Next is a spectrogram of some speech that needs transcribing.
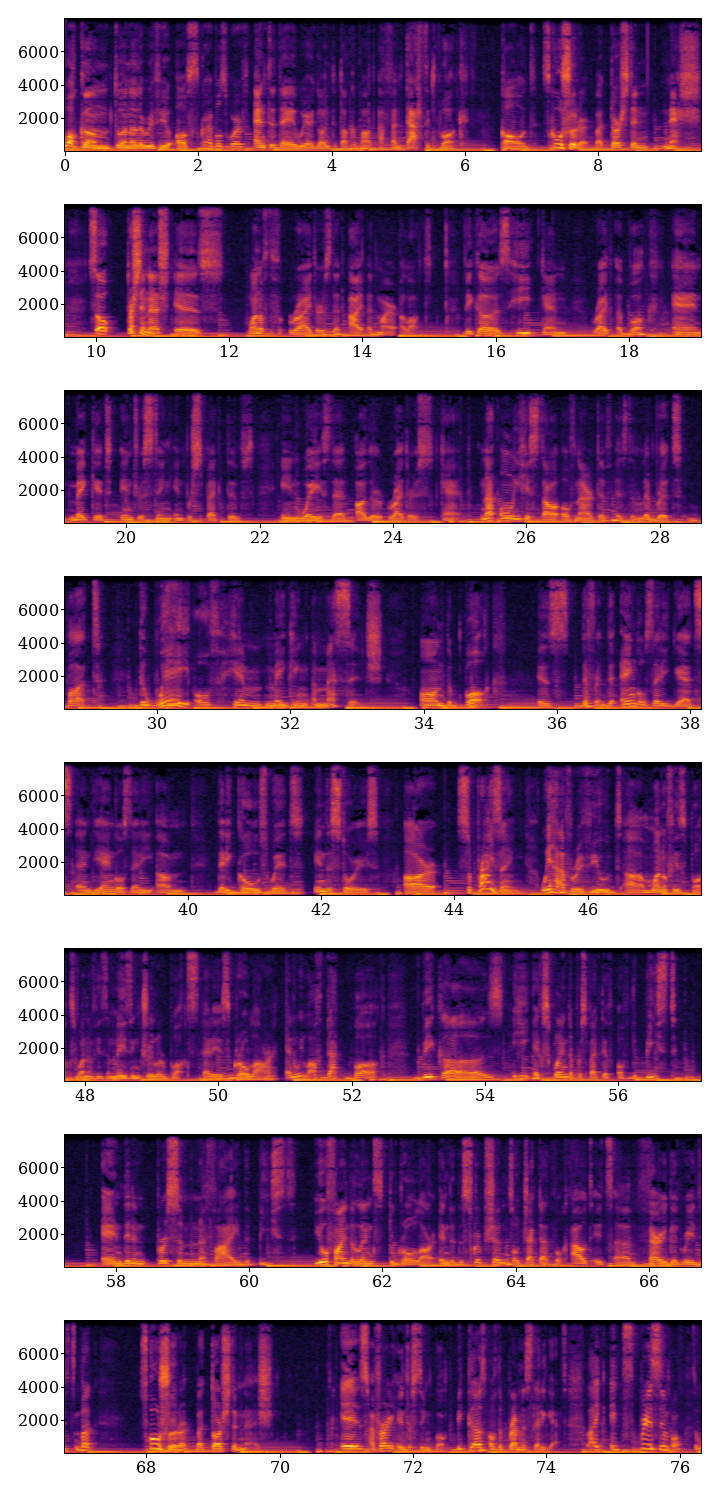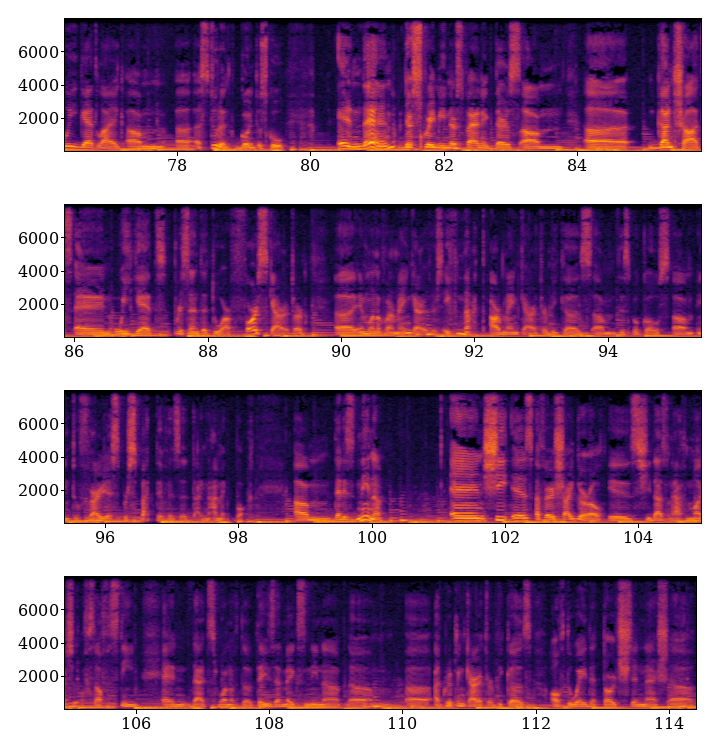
Welcome to another review of Scribblesworth, and today we are going to talk about a fantastic book called School Shooter by Thurston Nash. So, Thurston Nash is one of the writers that I admire a lot because he can write a book and make it interesting in perspectives in ways that other writers can't. Not only his style of narrative is deliberate, but the way of him making a message on the book is different. The angles that he gets and the angles that he um, that he goes with in the stories are surprising. We have reviewed um, one of his books, one of his amazing thriller books, that is Growlar, and we love that book because he explained the perspective of the beast and didn't personify the beast. You'll find the links to Growlar in the description, so check that book out. It's a very good read. It's, but School Shooter by Thurston Nash is a very interesting book because of the premise that he gets. Like it's pretty simple. We get like um, a, a student going to school and then they're screaming, there's panic, there's um, uh, gunshots, and we get presented to our first character. Uh, in one of our main characters, if not our main character, because um, this book goes um, into various perspectives. It's a dynamic book. Um, that is Nina, and she is a very shy girl is she doesn't have much of self-esteem. And that's one of the things that makes nina um, uh, a gripping character because of the way that Thurston Nash uh,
